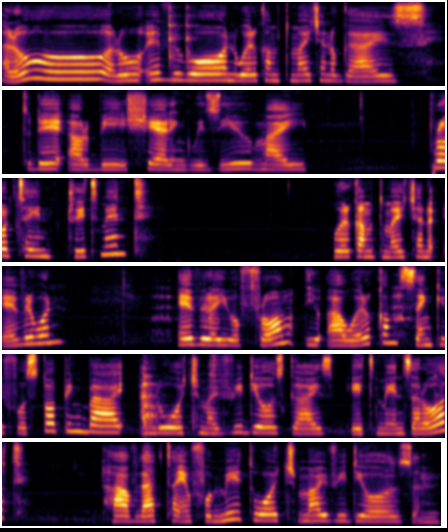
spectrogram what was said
hello hello everyone. Welcome to my channel guys. Today I'll be sharing with you my protein treatment. Welcome to my channel everyone. Everywhere you're from you are welcome. Thank you for stopping by and watch my videos guys. It means a lot to have that time for me to watch my videos and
